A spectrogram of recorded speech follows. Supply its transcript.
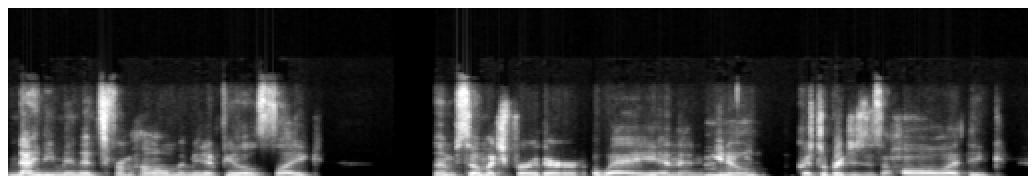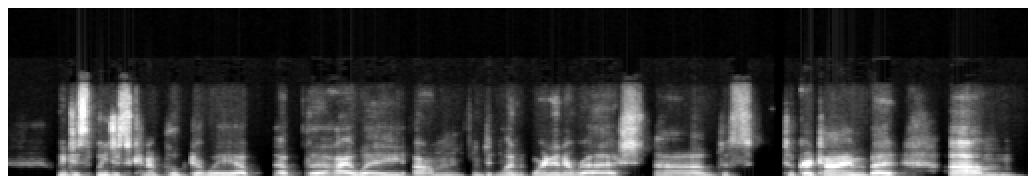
90 minutes from home. I mean it feels like i'm so much further away. And then mm-hmm. you know mm-hmm. crystal bridges is a haul. I think we just we just kind of poked our way up up the highway. Um when we're in a rush uh just took our time, but um,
